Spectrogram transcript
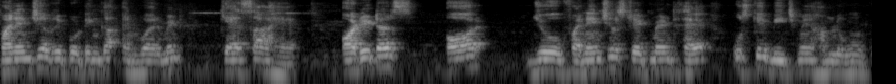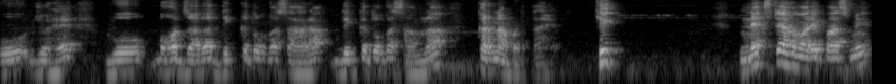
फाइनेंशियल रिपोर्टिंग का एनवायरमेंट कैसा है? ऑडिटर्स और जो फाइनेंशियल स्टेटमेंट है, उसके बीच में हम लोगों को जो है, वो बहुत ज़्यादा दिक्कतों का सहारा, दिक्कतों का सामना करना पड़ता है। ठीक? नेक्स्ट है हमारे पास में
